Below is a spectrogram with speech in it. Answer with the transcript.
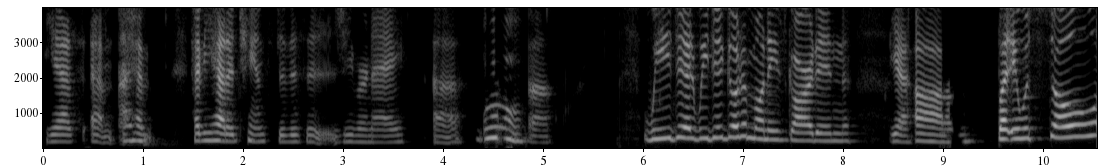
Yes. Um, I have. Have you had a chance to visit Giverny? Uh, mm. uh, we did. We did go to Monet's Garden. Yeah. Um, but it was so.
